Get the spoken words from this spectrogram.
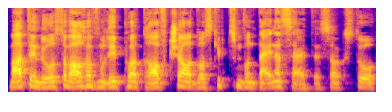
Martin, du hast aber auch auf dem Report draufgeschaut. Was gibt es denn von deiner Seite? Sagst du,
